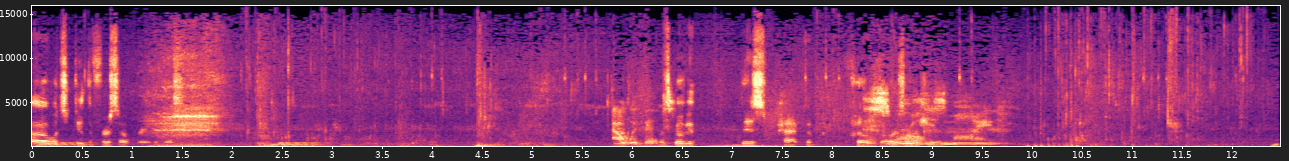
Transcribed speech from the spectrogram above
Oh, let's do the first upgrade of this. Out with it. Let's go get this pack of pill This world is mine. So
